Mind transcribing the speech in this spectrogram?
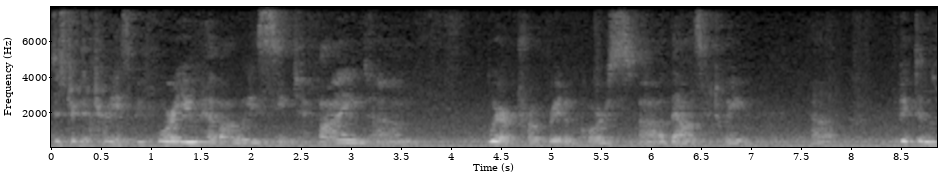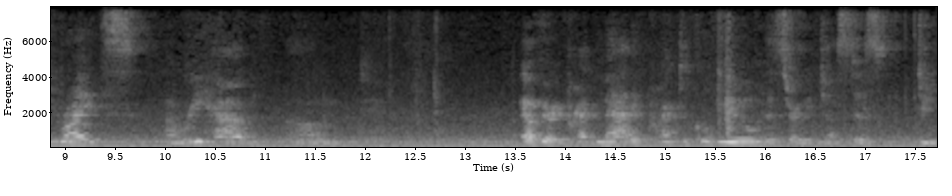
District attorneys before you have always seemed to find, um, where appropriate, of course, uh, a balance between uh, victims' rights, uh, rehab, um, a very pragmatic, practical view in serving justice due,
